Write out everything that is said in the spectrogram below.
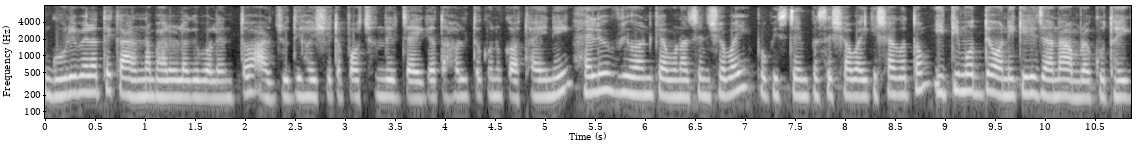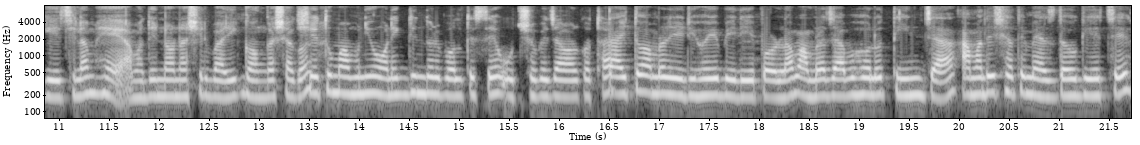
ঘুরে বেড়াতে কার না ভালো লাগে বলেন তো? আর যদি হয় সেটা পছন্দের জায়গা, তাহলে তো কোনো কথাই নেই। হ্যালো এভরিওয়ান কেমন আছেন সবাই? পপিস টাইম পাসে সবাইকে স্বাগতম। ইতিমধ্যে অনেকেরই জানা আমরা কোথায় গিয়েছিলাম। হ্যাঁ আমাদের ননাসের বাড়ি গঙ্গাসাগর। সেতু মামুনিও অনেকদিন ধরে বলতেছে উৎসবে যাওয়ার কথা। তাই তো আমরা রেডি হয়ে বেরিয়ে পড়লাম। আমরা যাব হলো তিন যা। আমাদের সাথে ম্যাচদাও গিয়েছে।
